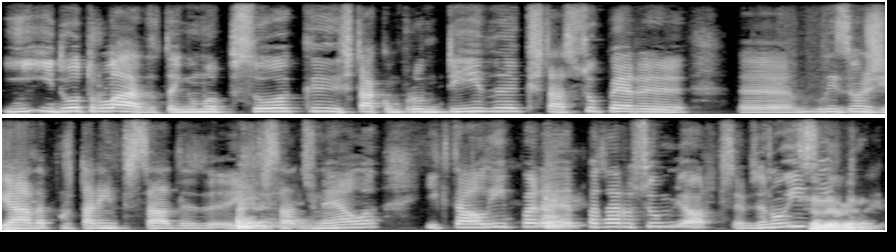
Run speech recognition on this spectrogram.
E, e, do outro lado, tenho uma pessoa que está comprometida, que está super uh, lisonjeada por estar interessada, interessados nela e que está ali para, para dar o seu melhor, percebes? Eu não hesito.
